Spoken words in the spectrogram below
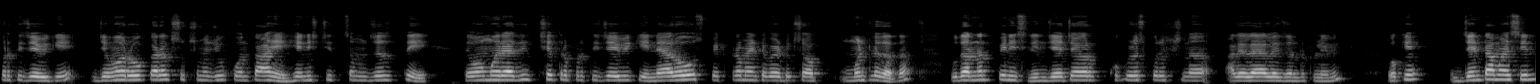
प्रतिजैविके. जेव्हा रोगकारक सूक्ष्मजीव कोणता आहे हे निश्चित समजते. तेव्हा मर्यादित क्षेत्र प्रतिजैविके नॅरो स्पेक्ट्रम अँटीबायोटिक्स वाप म्हटलं जातं. उदाहरणार्थ पेनिसिलिन ज्याच्यावर खूप वेळेस परीक्षण आलेलं आहे Alexander Fleming okay gentamicin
